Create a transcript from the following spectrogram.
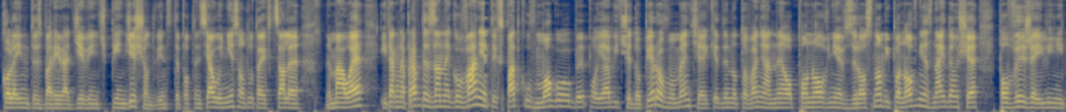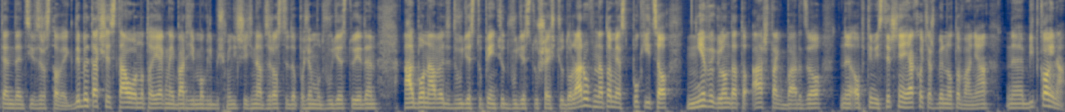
Kolejny to jest bariera 9,50, więc te potencjały nie są tutaj wcale małe i tak naprawdę zanegowanie tych spadków mogłoby pojawić się dopiero w momencie, kiedy notowania Neo ponownie wzrosną i ponownie znajdą się powyżej linii tendencji wzrostowej. Gdyby tak się stało, no to jak najbardziej moglibyśmy liczyć na wzrosty do poziomu 21 albo nawet 25-26 dolarów. Natomiast póki co nie wygląda to aż tak bardzo e, optymistycznie, jak chociażby notowania e, Bitcoina.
